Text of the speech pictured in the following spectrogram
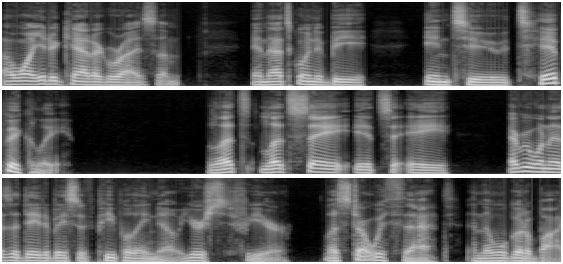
I want you to categorize them. And that's going to be into typically let's let's say it's a everyone has a database of people they know, your sphere. Let's start with that, and then we'll go to buyers.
